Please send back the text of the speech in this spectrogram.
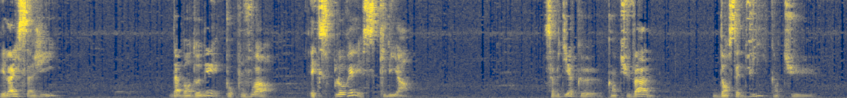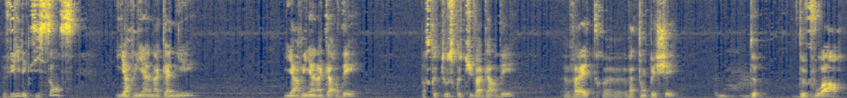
Et là, il s'agit d'abandonner pour pouvoir explorer ce qu'il y a. Ça veut dire que quand tu vas dans cette vie, quand tu vis l'existence, il n'y a rien à gagner, il n'y a rien à garder, parce que tout ce que tu vas garder va euh, t'empêcher de, de voir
